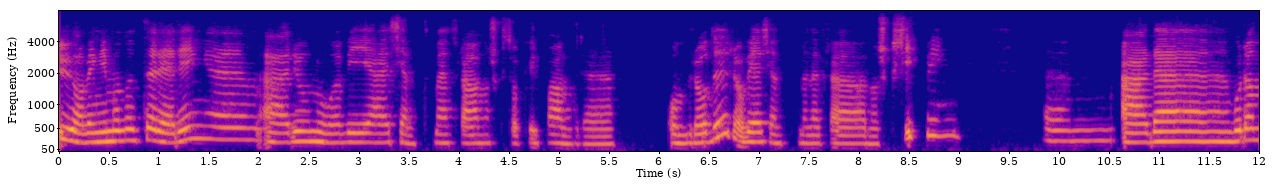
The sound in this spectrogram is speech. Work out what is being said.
uavhengig monitorering uh, er jo noe vi er kjent med fra norsk sokkel på andre områder, og vi er kjent med det fra norsk shipping. Er det, hvordan,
